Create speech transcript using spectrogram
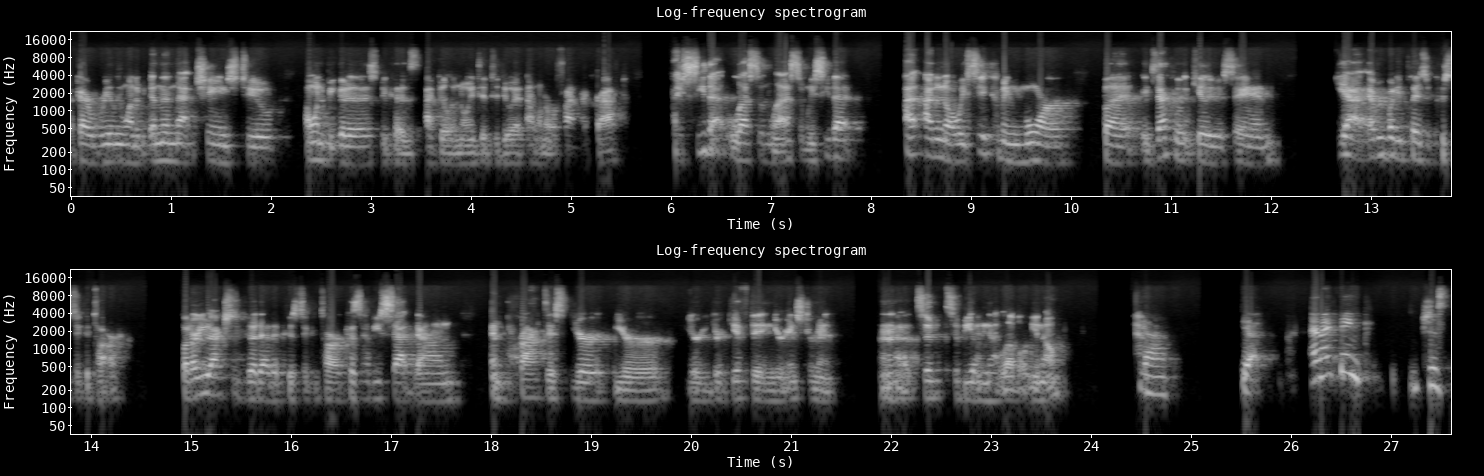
Like I really want to be, and then that changed to I want to be good at this because I feel anointed to do it. I want to refine my craft. I see that less and less. And we see that, I, I don't know, we see it coming more, but exactly what Kalei was saying. Yeah, everybody plays acoustic guitar, but are you actually good at acoustic guitar? Because have you sat down and practiced your your your your gifting, your instrument uh, to to be on that level? You know. Yeah, yeah, and I think just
